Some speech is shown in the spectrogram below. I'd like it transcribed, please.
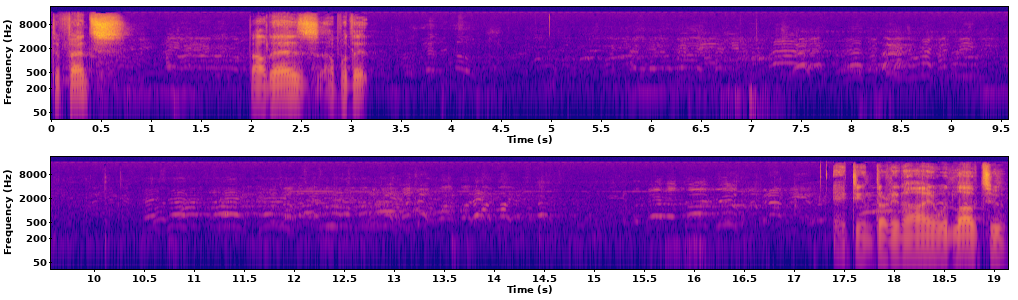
Defense. Valdez up with it. Eighteen thirty nine would love to.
